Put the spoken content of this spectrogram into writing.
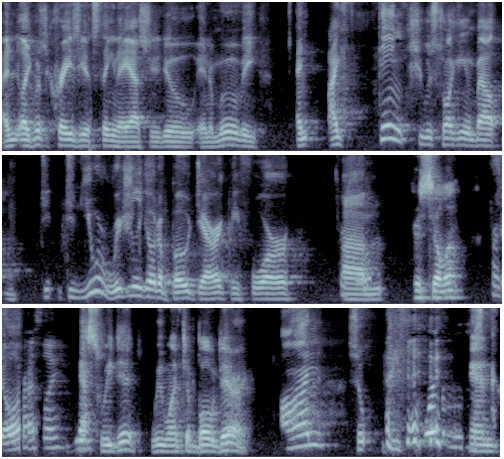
And like what's the craziest thing they asked you to do in a movie? And I think she was talking about did, did you originally go to Bo Derek before um Priscilla? Priscilla Presley. Yes, we did. We went to Bo Derek on so before the movie And- out,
